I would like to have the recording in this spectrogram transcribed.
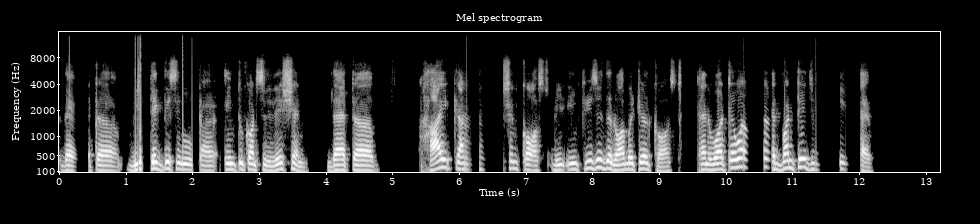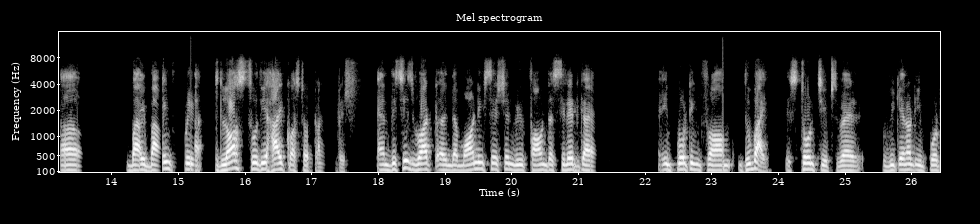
that uh, we take this into uh, into consideration that uh, high transaction cost increases the raw material cost and whatever advantage we have uh, by buying is lost through the high cost of transportation. And this is what uh, in the morning session we found the Sylhet guy importing from Dubai, stone chips where we cannot import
